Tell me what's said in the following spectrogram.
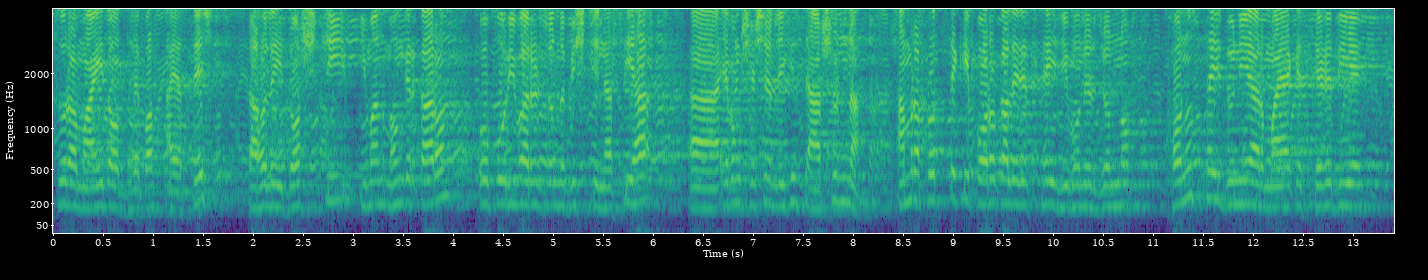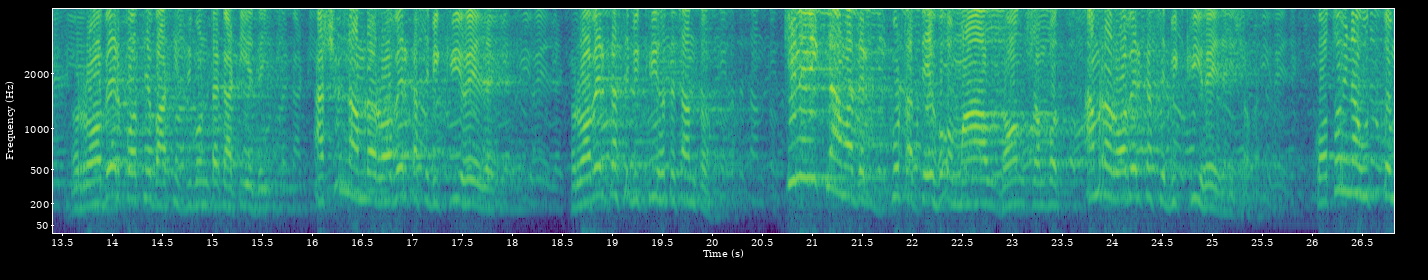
সুরা মাইদা অধ্যায় পাঁচ, আয়াত তেইশ। তাহলে এই দশটি ইমান ভঙ্গের কারণ ও পরিবারের জন্য বৃষ্টি নাসিহা এবং শেষে লিখেছে, আসুন না, আমরা প্রত্যেকে পরকালের স্থায়ী জীবনের জন্য ক্ষণস্থায়ী দুনিয়ার মায়াকে ছেড়ে দিয়ে রবের পথে বাকি জীবনটা কাটিয়ে দেই। আসুন না, আমরা রবের কাছে বিক্রি হয়ে যাই। রবের কাছে বিক্রি হতে চান তো? কিনে নিক না আমাদের গোটা দেহ, মাল, ধন, সম্পদ, আমরা রবের কাছে বিক্রি হয়ে যাই সবাই। কতই না উত্তম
